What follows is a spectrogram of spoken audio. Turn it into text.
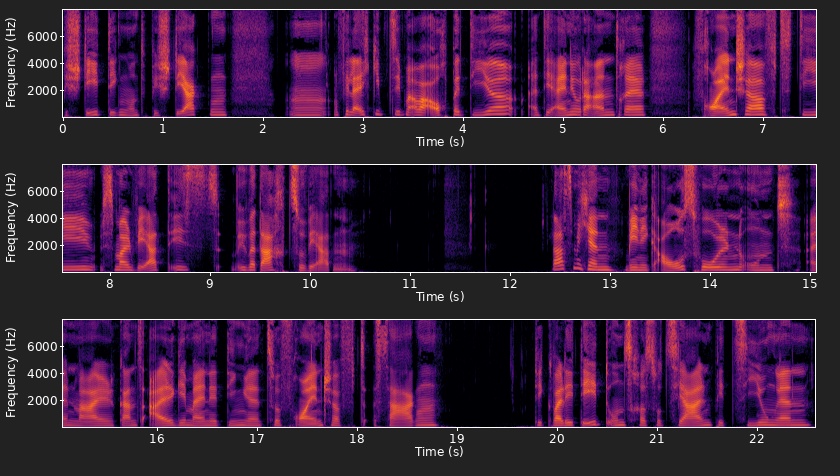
bestätigen und bestärken. Hm, vielleicht gibt es eben aber auch bei dir die eine oder andere Freundschaft, die es mal wert ist, überdacht zu werden. Lass mich ein wenig ausholen und einmal ganz allgemeine Dinge zur Freundschaft sagen. Die Qualität unserer sozialen Beziehungen,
